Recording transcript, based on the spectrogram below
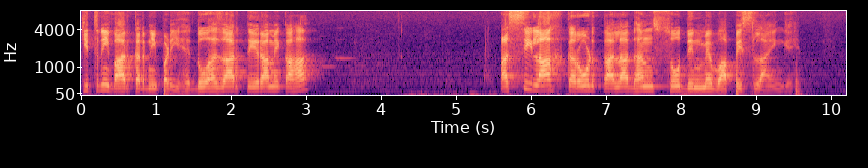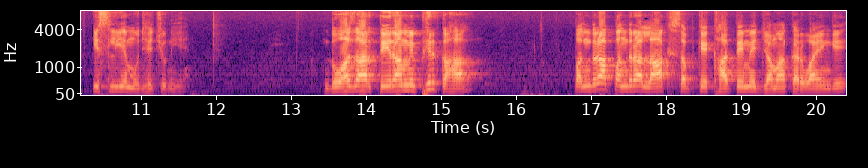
कितनी बार करनी पड़ी है। 2013 में कहा 80 लाख करोड़ काला धन 100 दिन में वापस लाएँगे। इसलिए मुझे चुनिए। 2013 में फिर कहा 15-15 लाख सबके खाते में जमा करवाएँगे,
